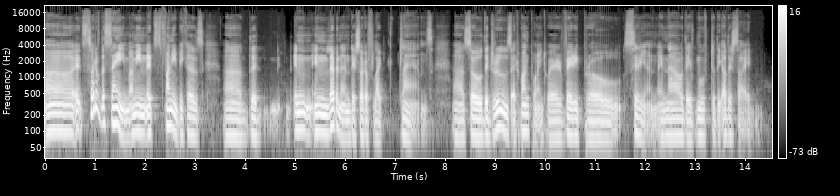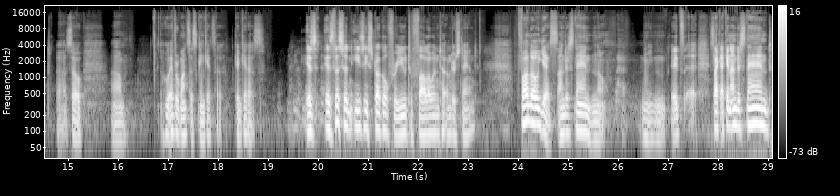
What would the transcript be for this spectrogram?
Uh, it's sort of the same. I mean, it's funny because uh, the in in Lebanon they're sort of like clans. Uh, so the Druze at one point were very pro Syrian, and now they've moved to the other side. Uh, so um, whoever wants us can get uh, can get us. Is is this an easy struggle for you to follow and to understand? Follow, yes. Understand, no. I mean, it's uh, it's like I can understand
